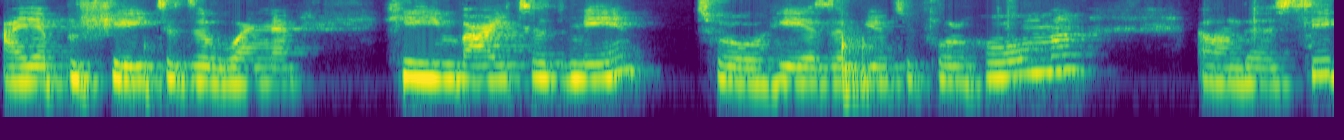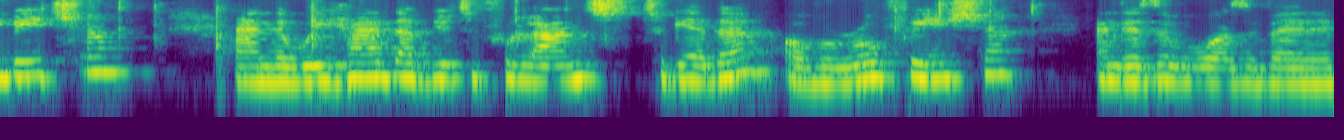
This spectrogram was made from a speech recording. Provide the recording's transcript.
i appreciated when he invited me to his beautiful home on the sea beach and we had a beautiful lunch together of raw fish and this was very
